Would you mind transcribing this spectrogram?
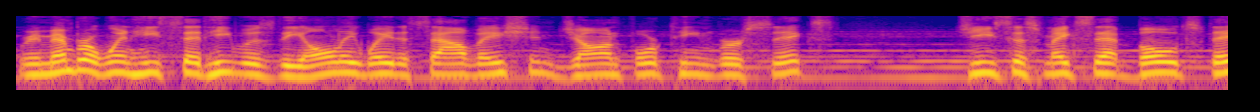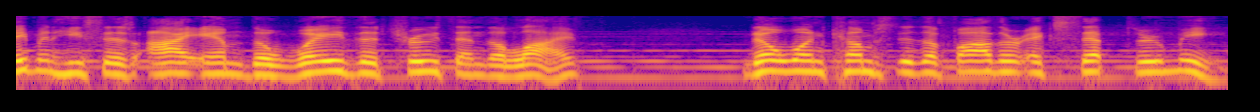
Remember when he said he was the only way to salvation? John 14, verse 6. Jesus makes that bold statement. He says, I am the way, the truth, and the life. No one comes to the Father except through me.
